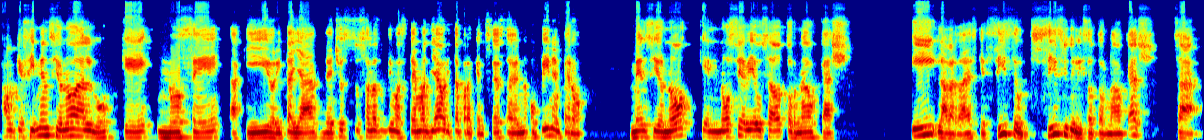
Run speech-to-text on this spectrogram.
Aunque sí mencionó algo que no sé aquí ahorita ya, de hecho estos son los últimos temas ya ahorita para que ustedes también opinen, pero mencionó que no se había usado Tornado Cash. Y la verdad es que sí se, sí se utilizó Tornado Cash. O sea,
